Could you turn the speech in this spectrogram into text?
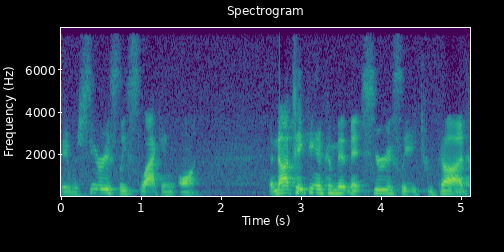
They were seriously slacking on. And not taking a commitment seriously to god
